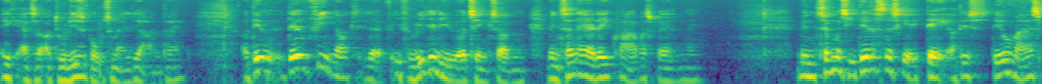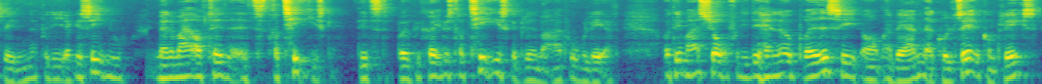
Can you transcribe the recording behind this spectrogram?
Ikke? Altså, og du er lige så god som alle de andre. Ikke? Og det er, jo, det er jo fint nok i familielivet at tænke sådan, men sådan er det ikke på arbejdspladsen. Ikke? Men så kan man sige, det der så sker i dag, og det, det er jo meget spændende, fordi jeg kan se nu, man er meget optaget af det strategiske. Det begrebet strategisk er blevet meget populært. Og det er meget sjovt, fordi det handler jo bredt set om, at verden er kulturelt kompleks.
